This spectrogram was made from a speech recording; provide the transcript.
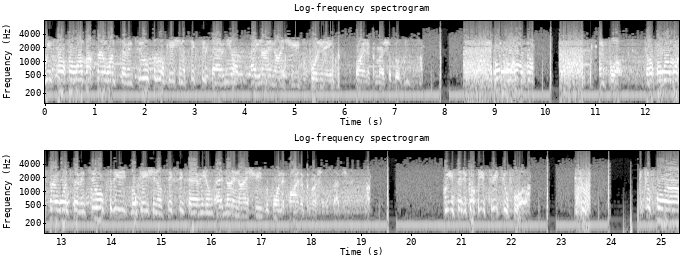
Queens telephone one box 9172 for the location of 66th Avenue at 99th Street reporting a fire in a commercial building. Telephone one box 9172 for the location of 66th Avenue at 99th Street reporting a fire in a commercial establishment. Queens Central Company 324. 324, uh,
